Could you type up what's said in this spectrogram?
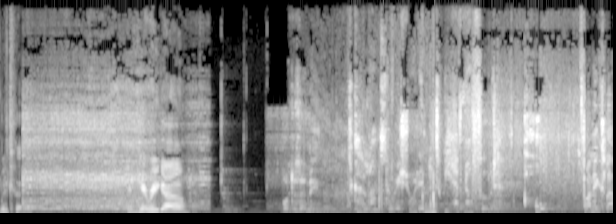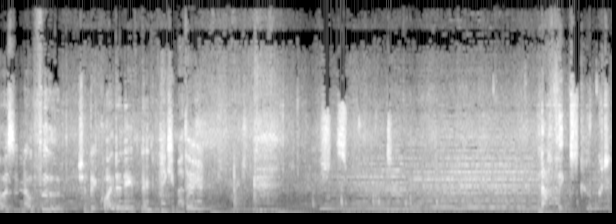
we could and here we go What does that mean? To cut a long story short, it means we have no food. Oh, funny clothes and no food. Should be quite an evening. Thank you, Mother. Nothing's cooked.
